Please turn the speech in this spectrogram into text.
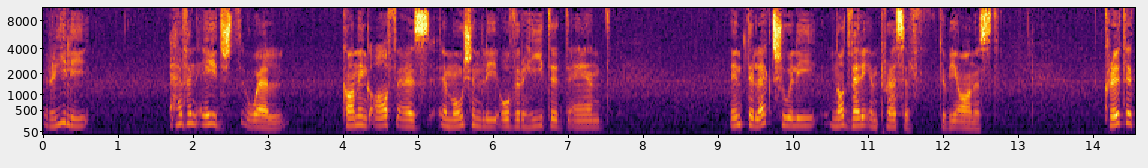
really haven't aged well, coming off as emotionally overheated and intellectually not very impressive, to be honest. Critic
